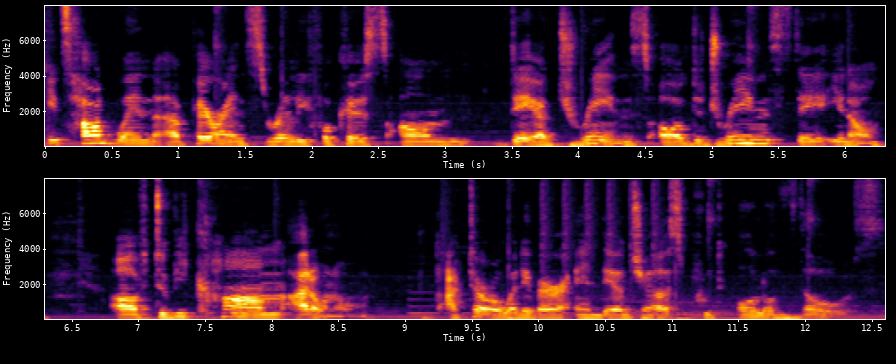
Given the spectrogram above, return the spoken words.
it's hard when uh, parents really focus on their dreams or the dreams they, you know, of to become, I don't know, actor or whatever, and they'll just put all of those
